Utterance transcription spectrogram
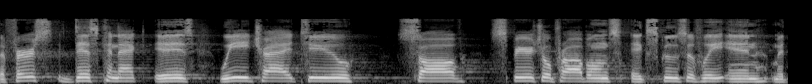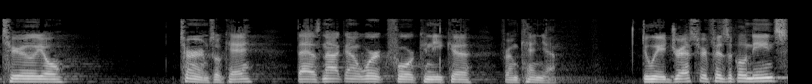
The first disconnect is we try to solve spiritual problems exclusively in material terms, okay? That is not going to work for Kanika from Kenya. Do we address her physical needs?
